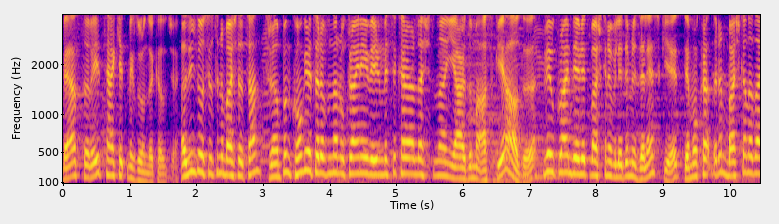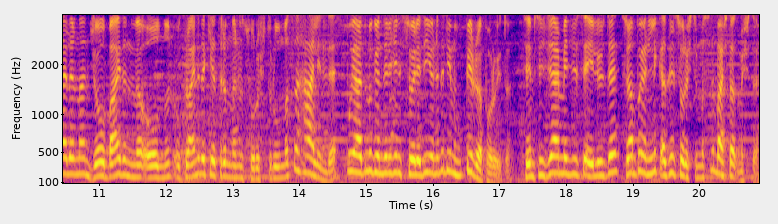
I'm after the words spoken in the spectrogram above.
Beyaz Sarayı terk etmek zorunda kalacak. Azil dosyasını başlatan Trump'ın kongre tarafından Ukrayna'ya verilmesi kararlaştırılan yardımı askıya aldığı ve Ukrayna Devlet Başkanı Vladimir Zelenski'ye demokratların başkan adaylarından Joe Biden ve oğlunun Ukrayna'daki yatırımlarının soruşturulması halinde bu yardımı göndereceğini söylediği yönünde bir muhbir raporuydu. Temsilciler Meclisi Eylül'de Trump'a yönelik azil soruşturmasını başlatmıştı.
